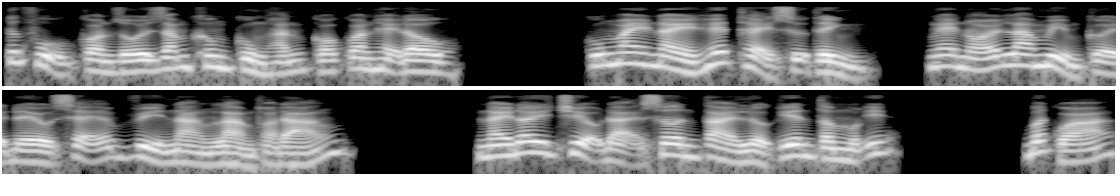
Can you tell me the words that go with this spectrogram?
tức phụ còn dối dám không cùng hắn có quan hệ đâu. Cũng may này hết thể sự tình, nghe nói la mỉm cười đều sẽ vì nàng làm thỏa đáng. Này đây triệu đại sơn tài lược yên tâm một ít. Bất quá,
